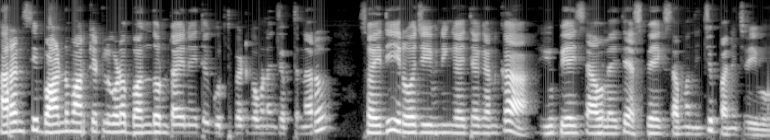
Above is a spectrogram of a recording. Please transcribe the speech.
కరెన్సీ బాండ్ మార్కెట్లు కూడా బంద్ ఉంటాయని అయితే గుర్తుపెట్టుకోమని చెప్తున్నారు. సో ఇది రోజు ఈవినింగ్ అయితే కనుక యూపీఐ సేవలు అయితే ఎస్బీఐకి సంబంధించి పని చేయవు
